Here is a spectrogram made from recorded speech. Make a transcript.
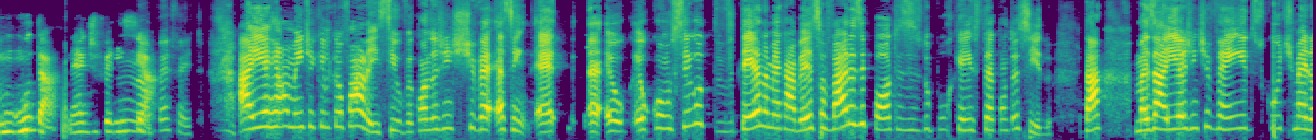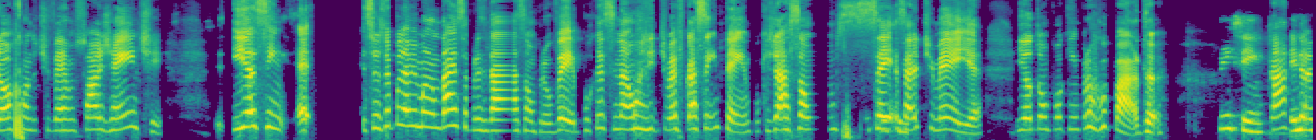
mudar, né? Diferenciar. Não, perfeito. Aí é realmente aquilo que eu falei, Silvia. Quando a gente tiver, assim, é, é, eu, eu consigo ter na minha cabeça várias hipóteses do porquê isso ter acontecido, tá? Mas aí a gente vem e discute melhor quando tivermos só a gente. E assim, é, se você puder me mandar essa apresentação para eu ver, porque senão a gente vai ficar sem tempo, que já são seis, sete e meia, e eu tô um pouquinho preocupada. Sim, sim. Tá? Não,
